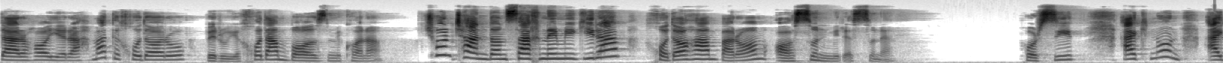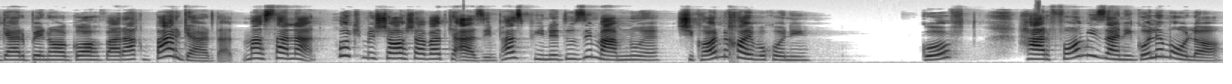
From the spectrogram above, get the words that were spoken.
درهای رحمت خدا رو به روی خودم باز می کنم. چون چندان سخت نمی‌گیرم خدا هم برام آسون میرسونه. پرسید اکنون اگر به ناگاه ورق برگردد مثلا حکم شاه شود که از این پس پینه دوزی ممنوعه چیکار می‌خوای بکنی؟ گفت حرفا می‌زنی گل مولا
